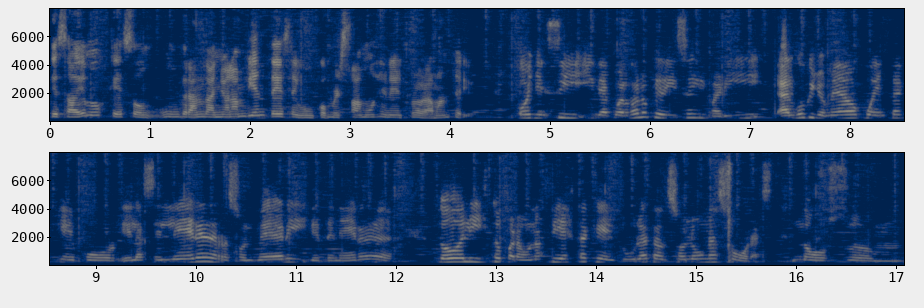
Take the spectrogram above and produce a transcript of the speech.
que sabemos que son un gran daño al ambiente, según conversamos en el programa anterior. Oye, sí, y de acuerdo a lo que dice Marí, algo que yo me he dado cuenta que por el acelere de resolver y de tener eh, todo listo para una fiesta que dura tan solo unas horas. Nos um,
